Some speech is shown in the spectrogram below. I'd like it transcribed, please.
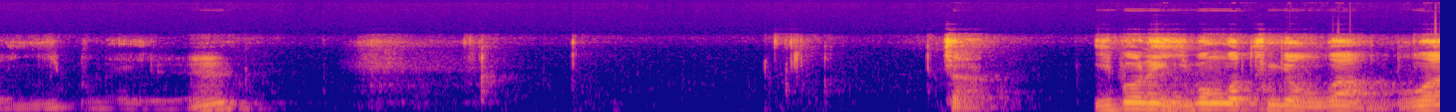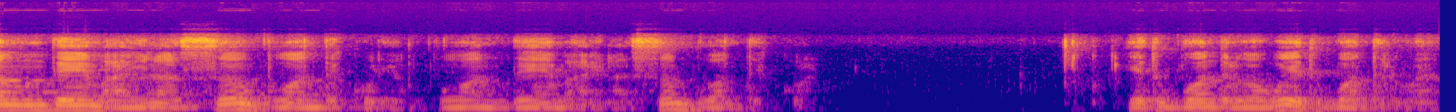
2분의 1. 자, 이번에 2번 같은 경우가 무한대 마이너스 무한대꼴이에요. 무한대 마이너스 무한대꼴. 얘도 무한대로 가고 얘도 무한대로 가요.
